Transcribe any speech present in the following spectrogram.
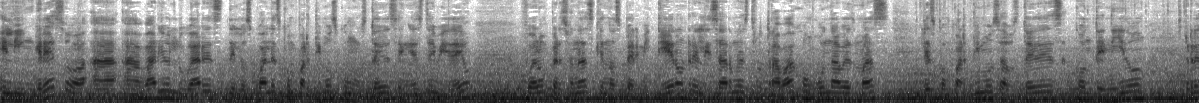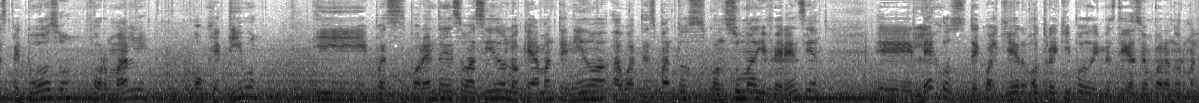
el ingreso a, varios lugares de los cuales compartimos con ustedes en este video. Fueron personas que nos permitieron realizar nuestro trabajo. Una vez más, les compartimos a ustedes contenido respetuoso, formal, objetivo. Y pues por ende eso ha sido lo que ha mantenido a, a Guatespantos con suma diferencia, eh, lejos de cualquier otro equipo de investigación paranormal.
